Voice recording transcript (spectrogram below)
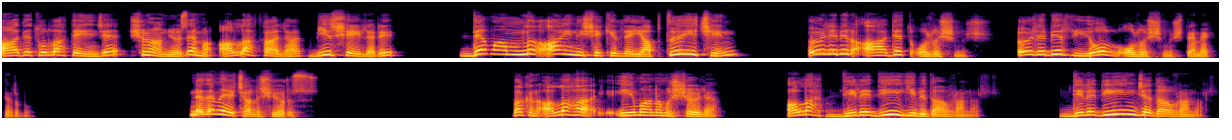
adetullah deyince şunu anlıyoruz ama Allah Teala bir şeyleri devamlı aynı şekilde yaptığı için öyle bir adet oluşmuş. Öyle bir yol oluşmuş demektir bu. Ne demeye çalışıyoruz? Bakın Allah'a imanımız şöyle. Allah dilediği gibi davranır. Dilediğince davranır.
